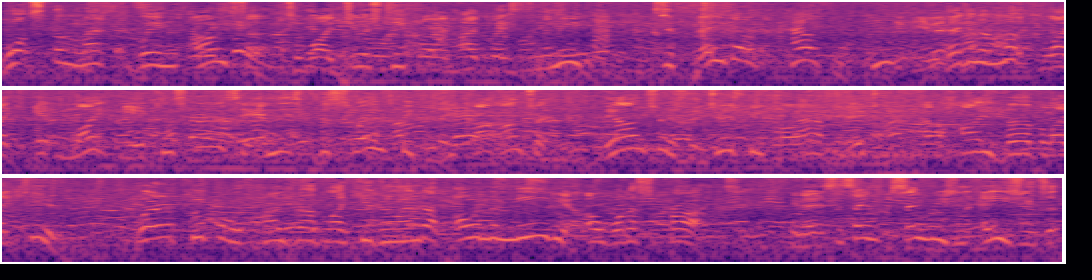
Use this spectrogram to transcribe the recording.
what's the left wing answer to why Jewish people are in high places in the media? Because if they don't have one, they're going to look like it might be a conspiracy, and this persuades people you can't answer it. The answer is that Jewish people, on average, have a high verbal IQ. Where are people with high verbal IQ going to end up? Oh, in the media. Oh, what a surprise! You know, it's the same same reason Asians at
